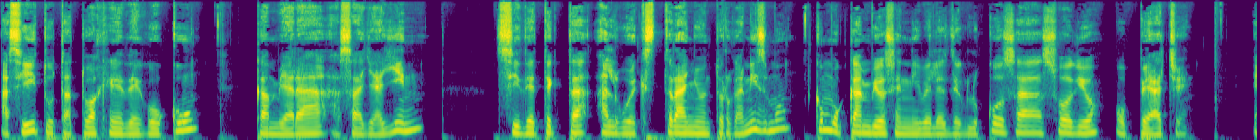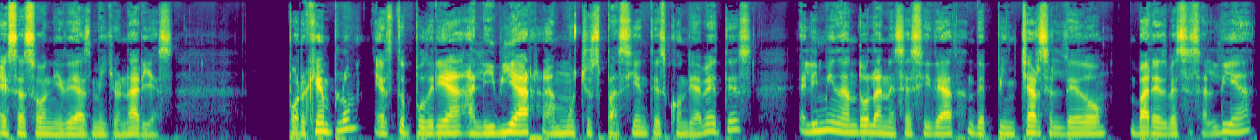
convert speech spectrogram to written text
Así, tu tatuaje de Goku cambiará a Saiyajin si detecta algo extraño en tu organismo, como cambios en niveles de glucosa, sodio o pH. Esas son ideas millonarias. Por ejemplo, esto podría aliviar a muchos pacientes con diabetes, eliminando la necesidad de pincharse el dedo varias veces al día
